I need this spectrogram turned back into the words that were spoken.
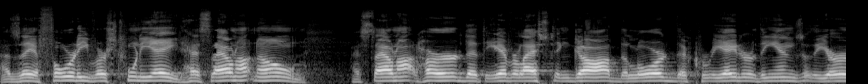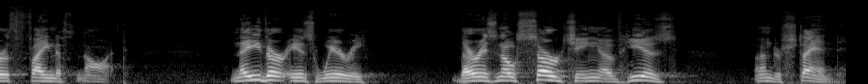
Isaiah 40, verse 28 Hast thou not known? Hast thou not heard that the everlasting God, the Lord, the creator of the ends of the earth, fainteth not, neither is weary? There is no searching of his understanding.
